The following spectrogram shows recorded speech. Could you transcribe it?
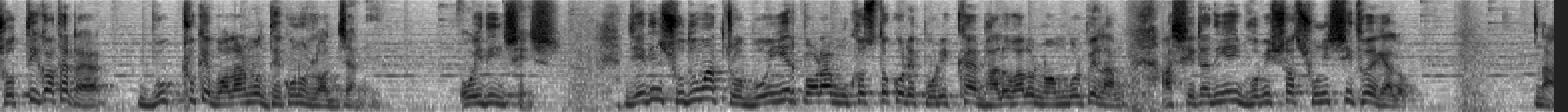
সত্যি কথাটা বুক ঠুকে বলার মধ্যে কোনো লজ্জা নেই। ওই দিন শেষ। যেদিন শুধুমাত্র বইয়ের পড়া মুখস্থ করে পরীক্ষায় ভালো ভালো নম্বর পেলাম, আর সেটা দিয়েই ভবিষ্যৎ সুনিশ্চিত হয়ে গেল। না,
